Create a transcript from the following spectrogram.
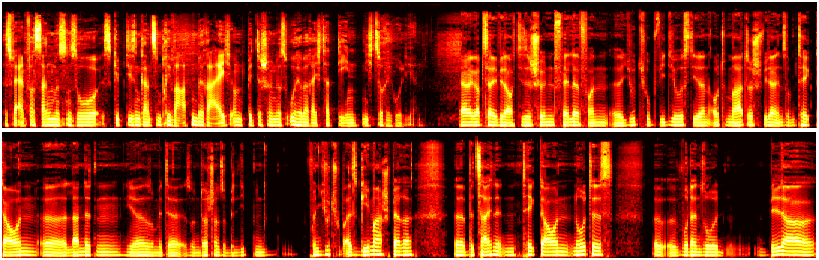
dass wir einfach sagen müssen, so, es gibt diesen ganzen privaten Bereich und bitteschön, das Urheberrecht hat den nicht zu regulieren. Ja, da gab es ja wieder auch diese schönen Fälle von äh, YouTube-Videos, die dann automatisch wieder in so einem Takedown äh, landeten. Hier so mit der so in Deutschland so beliebten von YouTube als GEMA-Sperre äh, bezeichneten Takedown-Notice, äh, äh, wo dann so Bilder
